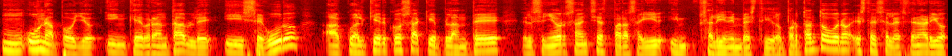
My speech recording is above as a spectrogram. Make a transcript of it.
un apoyo inquebrantable y seguro a cualquier cosa que plantee el señor Sánchez para salir investido. Por tanto, bueno, este es el escenario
